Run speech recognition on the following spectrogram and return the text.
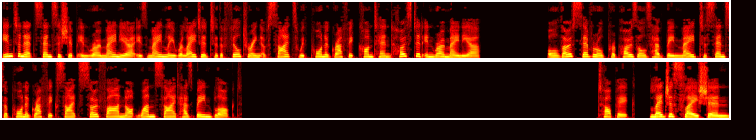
Internet censorship in Romania is mainly related to the filtering of sites with pornographic content hosted in Romania. Although several proposals have been made to censor pornographic sites so far not one site has been blocked. Legislation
